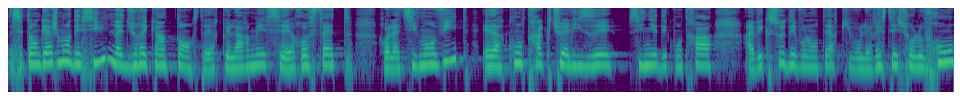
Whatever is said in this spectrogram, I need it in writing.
cet engagement des civils n'a duré qu'un temps, c'est-à-dire que l'armée s'est refaite relativement vite, elle a contractualisé, signé des contrats avec ceux des volontaires qui voulaient rester sur le front,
